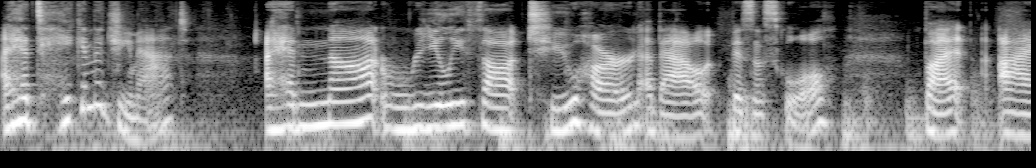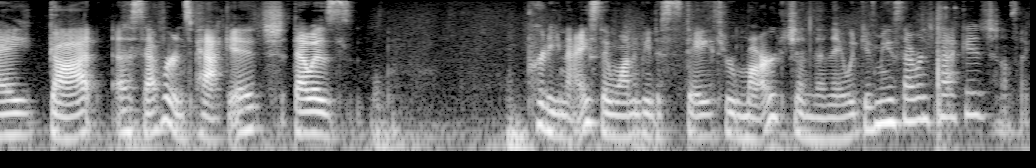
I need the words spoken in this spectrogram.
I had taken the GMAT. I had not really thought too hard about business school but I got a severance package that was pretty nice. They wanted me to stay through March and then they would give me a severance package. And I was like,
